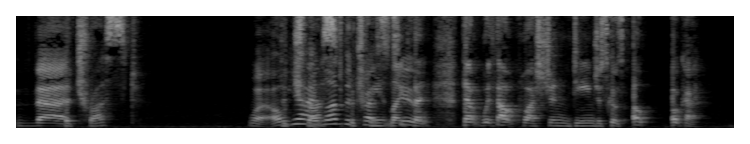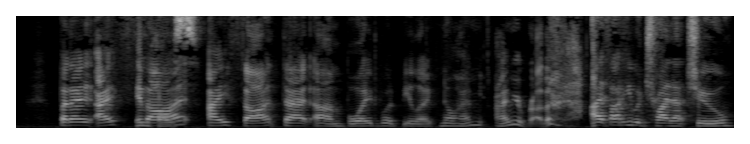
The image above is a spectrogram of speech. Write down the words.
that. the trust. well, oh yeah, I love the between trust like too. that. That without question, Dean just goes, "Oh, okay." But I, I thought, I thought that um, Boyd would be like, "No, I'm, I'm your brother." I thought he would try that too,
